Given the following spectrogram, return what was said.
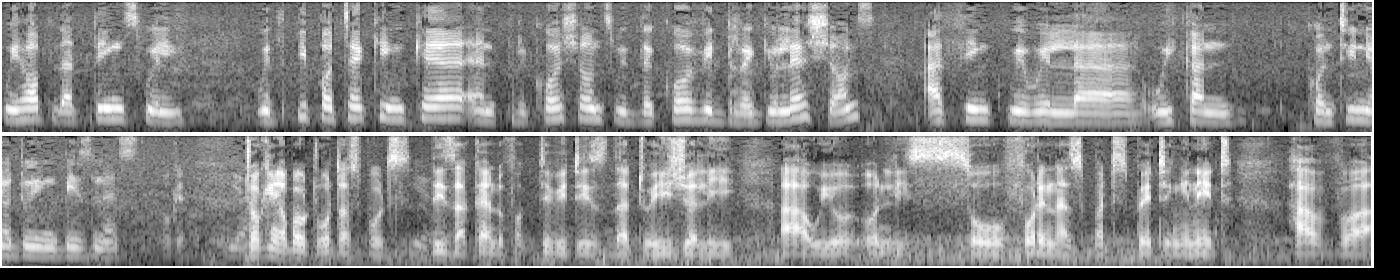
We hope that things will, with people taking care and precautions with the COVID regulations, I think we will, uh, we can continue doing business. Okay. Yeah. Talking about water sports, Yes. these are kind of activities that we usually uh, we only saw foreigners participating in it. Have uh,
